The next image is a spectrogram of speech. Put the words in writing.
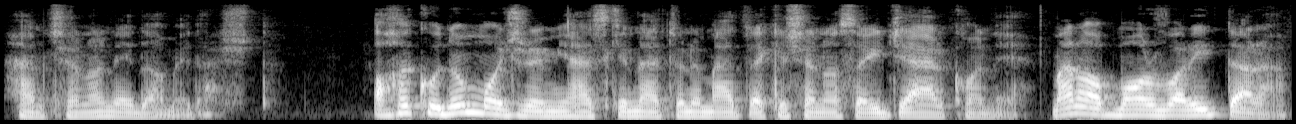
همچنان ادامه داشت. آخه کدوم مجرمی هست که نتونه مدرک شناسایی جر کنه؟ من آب ماروارید دارم.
